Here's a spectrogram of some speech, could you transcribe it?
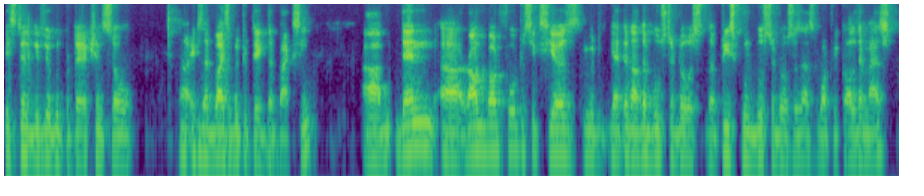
it still gives you good protection. So it is advisable to take that vaccine. Um, then uh, around about four to six years, you would get another booster dose, the preschool booster doses, as what we call them as,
